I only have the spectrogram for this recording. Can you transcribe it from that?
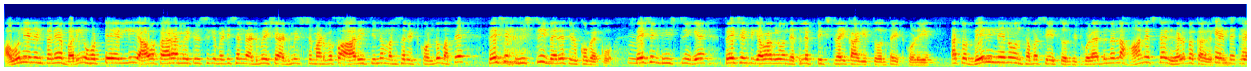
ಅವನೇನಂತಾನೆ ಬರೀ ಹೊಟ್ಟೆಯಲ್ಲಿ ಯಾವ ಪ್ಯಾರಾಮೀಟರ್ಸ್ಗೆ ಮೆಡಿಸಿನ್ ಅಡ್ಮಿಷನ್ ಅಡ್ಮಿನಿಸ್ಟರ್ ಮಾಡಬೇಕು ಆ ರೀತಿನ ಮನಸ್ಸಲ್ಲಿ ಇಟ್ಕೊಂಡು ಮತ್ತೆ ಪೇಷಂಟ್ ಹಿಸ್ಟ್ರಿ ಬೇರೆ ತಿಳ್ಕೋಬೇಕು. ಪೇಷಂಟ್ ಹಿಸ್ಟ್ರಿಗೆ ಪೇಷಂಟ್ ಯಾವಾಗ್ಲೂ ಒಂದು ಎಪಿಲೆಪ್ಟಿಕ್ ಸ್ಟ್ರೈಕ್ ಆಗಿತ್ತು ಅಂತ ಇಟ್ಕೊಳ್ಳಿ. ಅಥವಾ ಬೇರಿನ್ನೇನೋ ಒಂದು ಸಮಸ್ಯೆ ಇತ್ತು ಅಂತ ಇಟ್ಕೊಳ್ಳಿ ಅದನ್ನೆಲ್ಲ ಹಾನೆಸ್ಟ್ ಆಗಿ ಹೇಳ್ಬೇಕಾಗುತ್ತೆ.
